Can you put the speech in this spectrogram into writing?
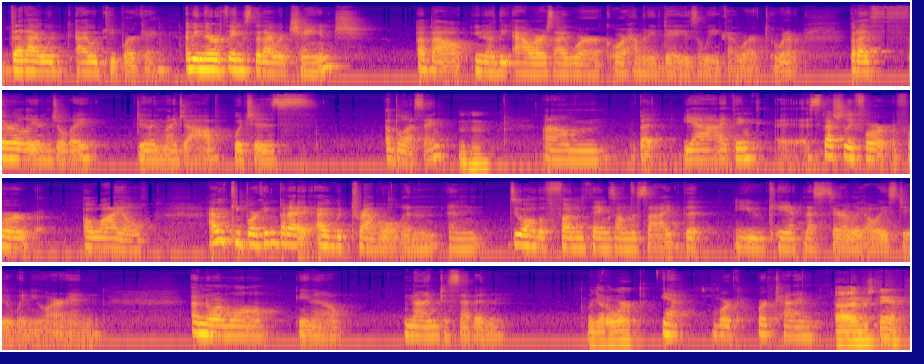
that I would I would keep working. I mean, there are things that I would change about you know the hours I work or how many days a week I worked or whatever, but I thoroughly enjoy doing my job, which is a blessing. Um, but yeah, I think especially for for a while, I would keep working, but I, I would travel and and do all the fun things on the side that you can't necessarily always do when you are in a normal, you know, nine to seven. We got to work. Yeah, work work time. I understand.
